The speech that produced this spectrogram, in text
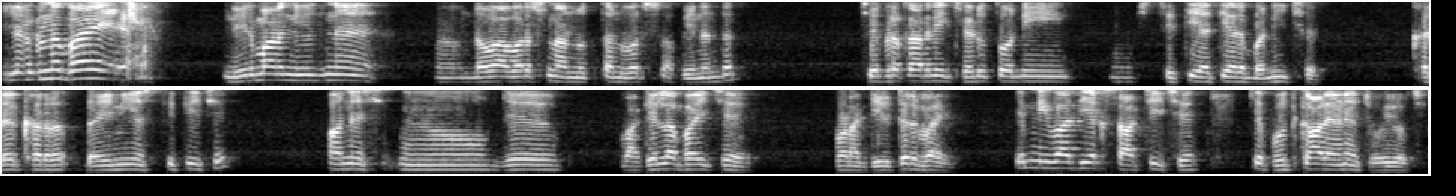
યજ્ઞભાઈ, નિર્માણ ન્યૂઝને નવા વર્ષના નૂતન વર્ષ અભિનંદન. જે પ્રકારની ખેડૂતોની સ્થિતિ અત્યારે બની છે, ખરેખર દયનીય સ્થિતિ છે. અને જે વાઘેલાભાઈ છે, આપણા ગિરધરભાઈ, એમની વાત એક સાચી છે કે ભૂતકાળ એને જોયો છે.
